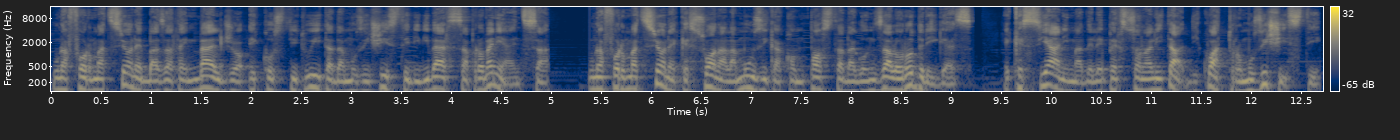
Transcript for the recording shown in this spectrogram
una formazione basata in Belgio e costituita da musicisti di diversa provenienza, una formazione che suona la musica composta da Gonzalo Rodriguez e che si anima delle personalità di quattro musicisti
